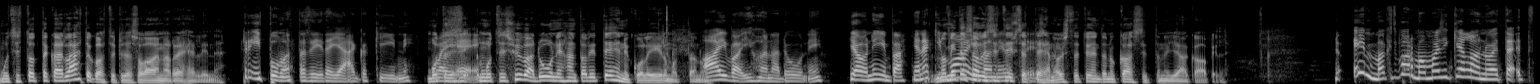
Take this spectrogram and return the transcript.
Mutta siis totta kai lähtökohta pitäisi olla aina rehellinen. Riippumatta siitä jääkö kiinni Mutta siis, ei. mutta siis hyvä duuni hän oli tehnyt, kun oli ilmoittanut. Aivan ihana duuni. Joo, niinpä. Ja näki no mitä sä olisit itse tehnyt? Olisit tyhjentänyt kassit tonne jääkaapille? No en mä, varmaan mä olisin kellonnut, että, että,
